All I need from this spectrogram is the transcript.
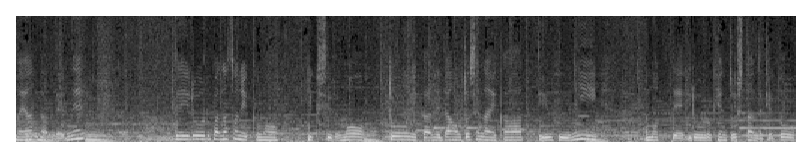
悩んだんだよね、うん、でいろいろパナソニックもリクシルもどうにか値段を落とせないかっていうふうに思っていろいろ検討したんだけど、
